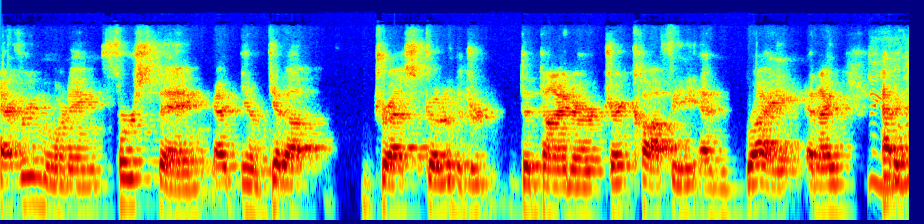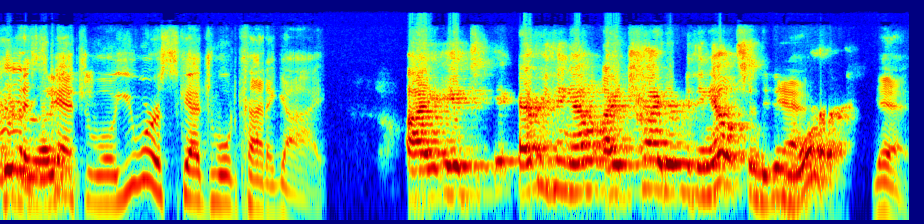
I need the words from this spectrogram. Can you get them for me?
every morning, first thing, you know, get up, dress, go to the, the diner, drink coffee, and write. And I so had a good a schedule. You were a scheduled kind of guy. I it, everything else. I tried everything else, and it didn't yeah. work. Yeah,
